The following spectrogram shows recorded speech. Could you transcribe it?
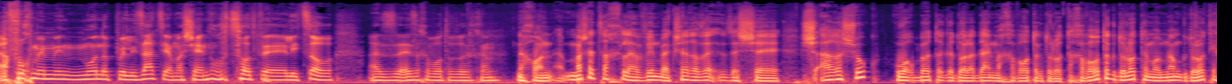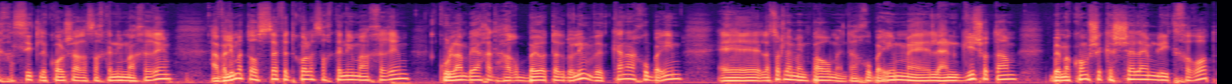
הפוך ממונופוליזציה, מה שהן רוצות uh, ליצור, אז איזה חברות עובדות איתכם? נכון, מה שצריך להבין בהקשר הזה, זה ששאר השוק הוא הרבה יותר גדול עדיין מהחברות הגדולות. החברות הגדולות הן אמנם גדולות יחסית לכל שאר השחקנים האחרים, אבל אם אתה אוסף את כל השחקנים האחרים, כולם ביחד הרבה יותר גדולים, וכאן אנחנו באים אה, לעשות להם empowerment, אנחנו באים אה, להנגיש אותם במקום שקשה להם להתחרות,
